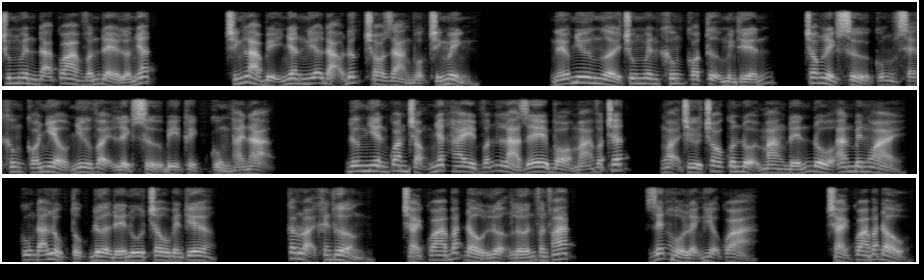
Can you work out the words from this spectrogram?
trung nguyên đã qua vấn đề lớn nhất, chính là bị nhân nghĩa đạo đức cho ràng buộc chính mình. Nếu như người trung nguyên không có tự mình tiến, trong lịch sử cũng sẽ không có nhiều như vậy lịch sử bị kịch cùng tai nạn. Đương nhiên quan trọng nhất hay vẫn là dê bỏ mã vật chất, ngoại trừ cho quân đội mang đến đồ ăn bên ngoài, cũng đã lục tục đưa đến u châu bên kia các loại khen thưởng, trải qua bắt đầu lượng lớn phân phát. Giết hồ lệnh hiệu quả. Trải qua bắt đầu.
